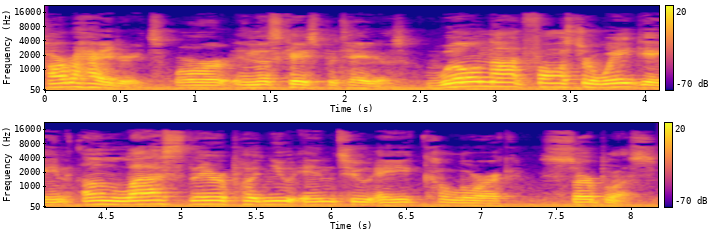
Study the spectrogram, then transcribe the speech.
Carbohydrates, or in this case potatoes, will not foster weight gain unless they are putting you into a caloric surplus.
